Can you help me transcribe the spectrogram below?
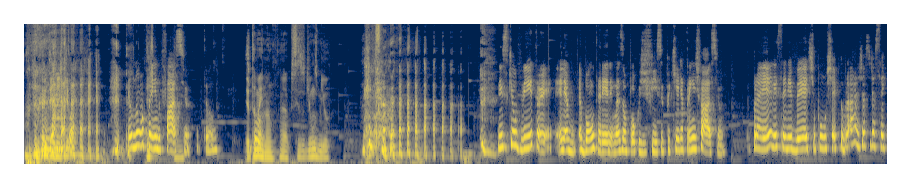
eu não aprendo fácil, então. Eu tipo... também não. Eu preciso de uns mil. Então. Isso que o Victor, ele é, é, bom ter ele, mas é um pouco difícil, porque ele aprende fácil. Pra ele, se ele vê, tipo, o shape do braço, ah, já, já sei.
